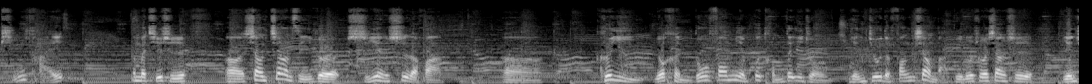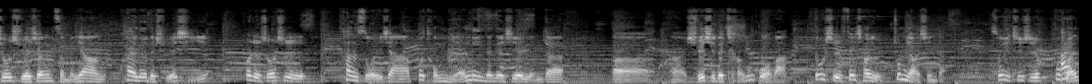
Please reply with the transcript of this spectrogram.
平台。那么其实呃像这样子一个实验室的话，呃。可以有很多方面不同的一种研究的方向吧，比如说像是研究学生怎么样快乐的学习，或者说是探索一下不同年龄的那些人的，呃呃学习的成果吧，都是非常有重要性的。所以其实不管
